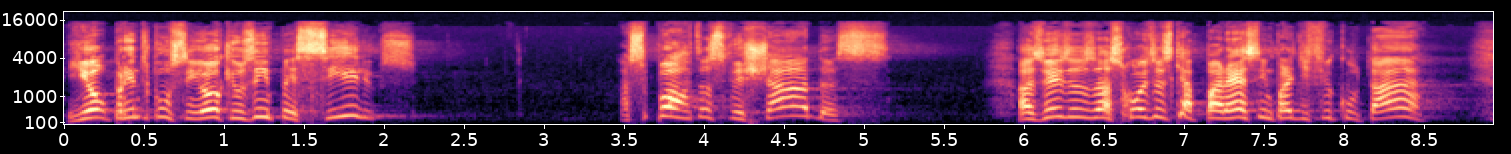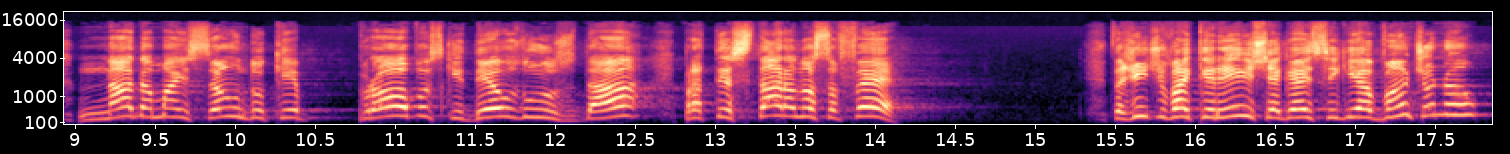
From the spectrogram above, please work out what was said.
E eu aprendo com o Senhor que os empecilhos, as portas fechadas, às vezes as coisas que aparecem para dificultar, nada mais são do que provas que Deus nos dá para testar a nossa fé. Se a gente vai querer chegar e seguir avante ou não.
